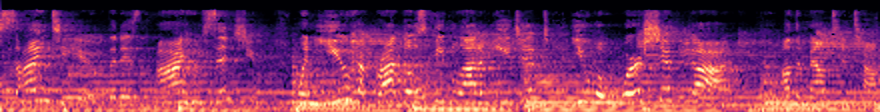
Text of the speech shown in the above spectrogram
The sign to you that is I who sent you. When you have brought those people out of Egypt, you will worship God on the mountaintop.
